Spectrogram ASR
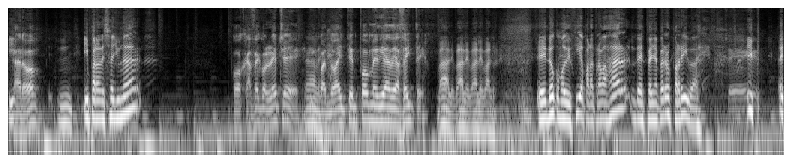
Y, Claro. mm, Y para desayunar, Pues café con leche. Vale. Y cuando hay tiempo, media de aceite. Vale, vale, vale, vale. Eh, no, como decía, para trabajar de Peñaperros para arriba. Sí.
